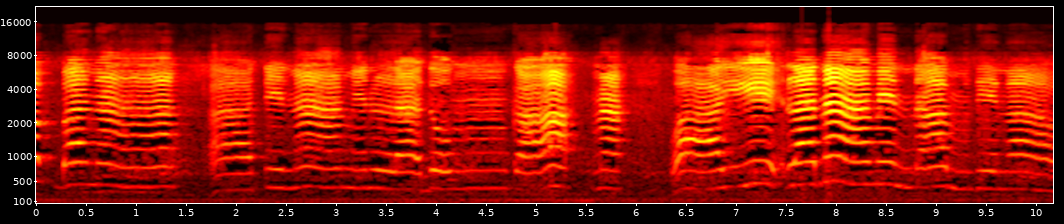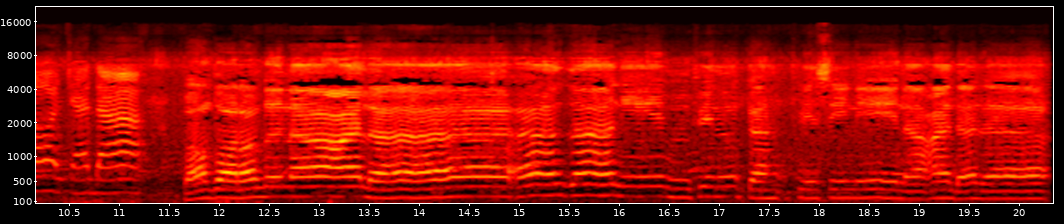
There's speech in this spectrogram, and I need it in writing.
ربنا آتنا من لدنك رحمة وهيئ لنا من أمرنا رشدا. فضربنا على الكهف سنين عددا.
